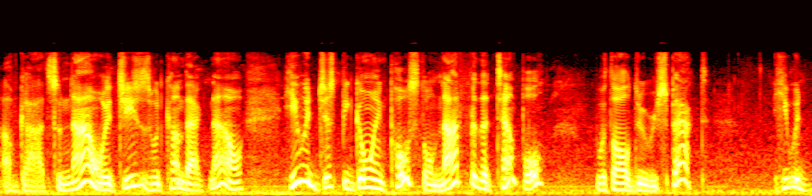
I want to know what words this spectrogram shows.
of God. So now, if Jesus would come back now, he would just be going postal, not for the temple, with all due respect. He would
